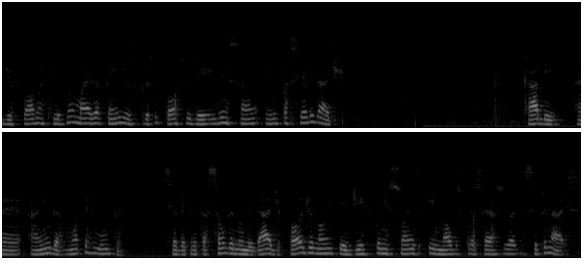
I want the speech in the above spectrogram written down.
de forma que eles não mais atendem os pressupostos de isenção e imparcialidade. Cabe é, ainda uma pergunta: se a decretação de nulidade pode ou não impedir punições em novos processos disciplinares?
